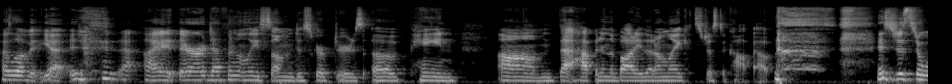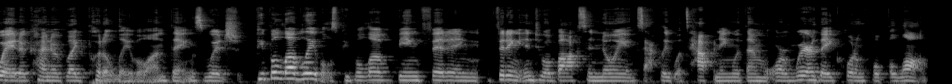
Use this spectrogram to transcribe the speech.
I love it. Yeah, I there are definitely some descriptors of pain um, that happen in the body that I'm like, it's just a cop out. it's just a way to kind of like put a label on things, which people love labels. People love being fitting fitting into a box and knowing exactly what's happening with them or where they quote unquote belong.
